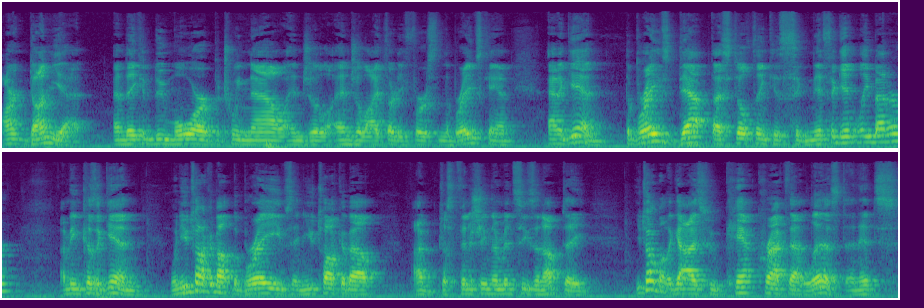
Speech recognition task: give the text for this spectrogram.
aren't done yet and they can do more between now and July, and July 31st than the Braves can. And again, the Braves' depth I still think is significantly better. I mean, because again, when you talk about the Braves and you talk about I'm just finishing their midseason update, you talk about the guys who can't crack that list, and it's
